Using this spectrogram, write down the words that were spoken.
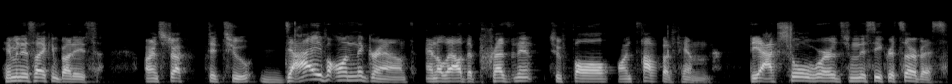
him and his hiking buddies are instructed to dive on the ground and allow the president to fall on top of him. The actual words from the Secret Service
